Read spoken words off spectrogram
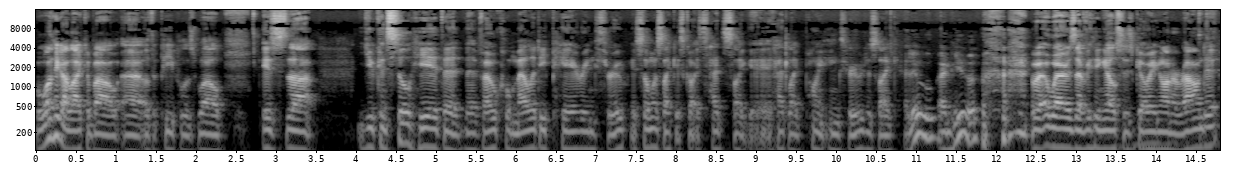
But one thing I like about uh, Other People as well is that you can still hear the the vocal melody peering through. It's almost like it's got its head's like uh, head like pointing through, just like hello, I'm here. Whereas everything else is going on around it.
